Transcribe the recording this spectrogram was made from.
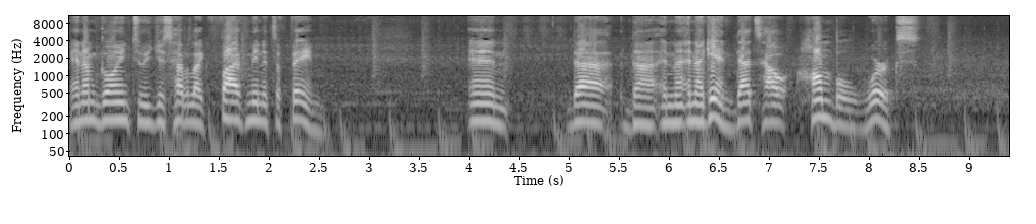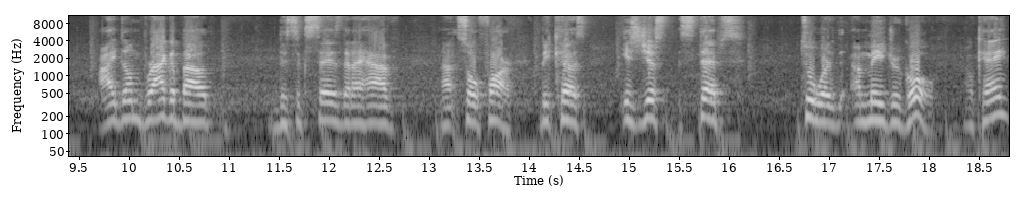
and I'm going to just have like five minutes of fame. And that that and and again that's how humble works i don't brag about the success that i have uh, so far because it's just steps toward a major goal okay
